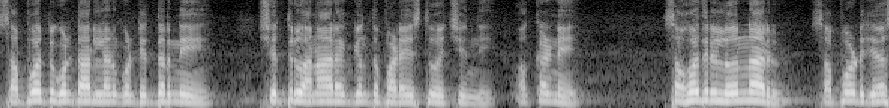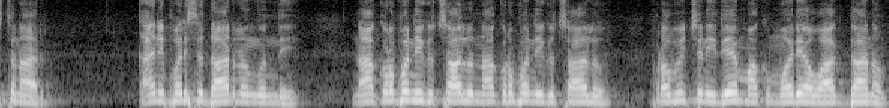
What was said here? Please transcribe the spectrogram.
సపోర్ట్గా ఉంటారులే అనుకుంటే ఇద్దరిని శత్రు అనారోగ్యంతో పడేస్తూ వచ్చింది. ఒక్కడిని సహోదరులు ఉన్నారు సపోర్ట్ చేస్తున్నారు. కానీ పరిస్థితి దారుణంగా ఉంది. నా కృప నీకు చాలు నా కృప నీకు చాలు. ప్రభు ఇచ్చిన ఇదే మాకు మోరియా వాగ్దానం.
